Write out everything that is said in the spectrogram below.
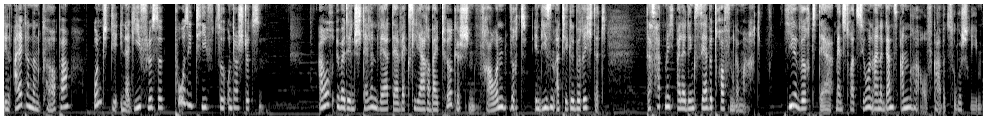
den alternden Körper und die Energieflüsse positiv zu unterstützen. Auch über den Stellenwert der Wechseljahre bei türkischen Frauen wird in diesem Artikel berichtet. Das hat mich allerdings sehr betroffen gemacht. Hier wird der Menstruation eine ganz andere Aufgabe zugeschrieben.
